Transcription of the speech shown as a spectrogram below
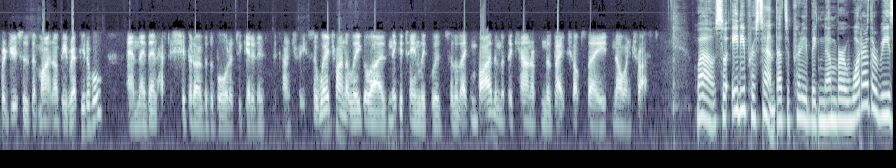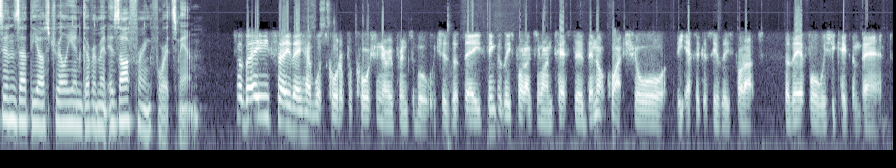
producers that might not be reputable, and they then have to ship it over the border to get it into the country. So we're trying to legalize nicotine liquids so that they can buy them at the counter from the vape shops they know and trust. Wow, so 80%, that's a pretty big number. What are the reasons that the Australian government is offering for its ban? So they say they have what's called a precautionary principle, which is that they think that these products are untested. They're not quite sure the efficacy of these products, so therefore we should keep them banned.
